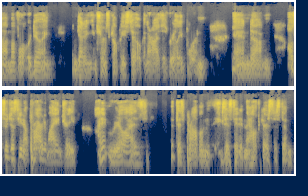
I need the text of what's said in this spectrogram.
um, of what we're doing and getting insurance companies to open their eyes is really important. And um, also, just you know, prior to my injury, I didn't realize that this problem existed in the healthcare system.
